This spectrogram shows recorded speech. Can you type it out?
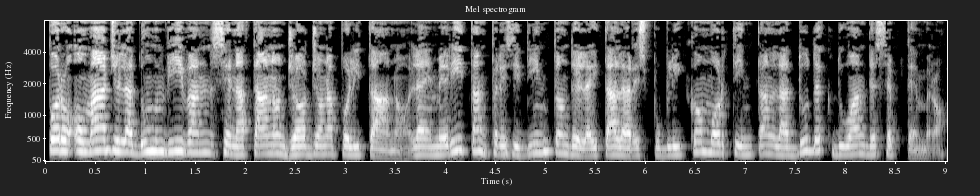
por omaĝi la dumvivan senatanon Giorgio Napolitano, la emeritan presidinton de la Itala Respublico mortintan la dudekduan de septembro.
